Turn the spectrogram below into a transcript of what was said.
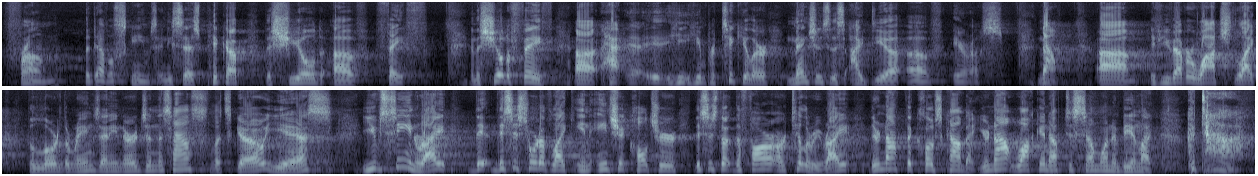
from the devil's schemes. And he says, pick up the shield of faith. And the shield of faith, uh, ha- he, he in particular mentions this idea of arrows. Now, um, if you've ever watched like The Lord of the Rings, any nerds in this house? Let's go. Yes. You've seen, right? This is sort of like in ancient culture, this is the, the far artillery, right? They're not the close combat. You're not walking up to someone and being like, kata.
